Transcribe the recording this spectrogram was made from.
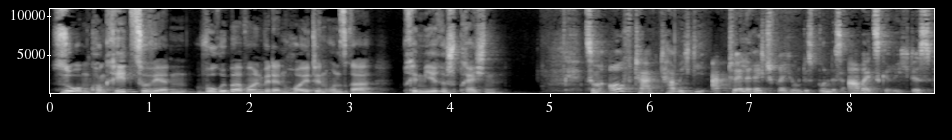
So, um konkret zu werden, worüber wollen wir denn heute in unserer Premiere sprechen? Zum Auftakt habe ich die aktuelle Rechtsprechung des Bundesarbeitsgerichtes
